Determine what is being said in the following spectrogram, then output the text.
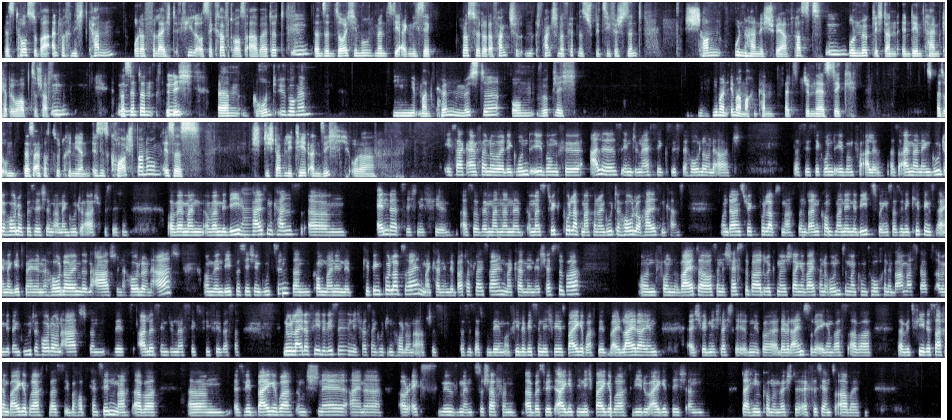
des Toast-to-Bar einfach nicht kann oder vielleicht viel aus der Kraft rausarbeitet, mhm. dann sind solche Movements, die eigentlich sehr CrossFit oder Function, Functional Fitness spezifisch sind, schon unheimlich schwer, fast mhm. unmöglich dann in dem Time Cap überhaupt zu schaffen. Mhm. Was mhm. sind dann für mhm. dich ähm, Grundübungen, die man können müsste, um wirklich, die man immer machen kann als Gymnastik, also um das einfach zu trainieren? Ist es Chorspannung? Ist es die Stabilität an sich oder? Ich sage einfach nur, die Grundübung für alles in Gymnastics ist der Holo und der Arch. Das ist die Grundübung für alle. Also einmal eine gute Holo Position und eine gute Arch Position. Und wenn man, und wenn man die halten kann, ähm, ändert sich nicht viel. Also wenn man dann eine, man Strict Pull-Up macht und eine gute Holo halten kann und dann Strict Pull-Ups macht und dann kommt man in die Beat Swings, also in die Kippings rein, dann geht man in eine Holo in den Arch, in eine Holo in den Arch und wenn die Position gut sind, dann kommt man in die Kipping Pull-Ups rein, man kann in die Butterflies rein, man kann in die Chest Bar und von weiter aus eine Chest Bar drückt man die Stange weiter nach unten, man kommt hoch in den Barma Slaps, aber mit einem guten Holo und Arch, dann wird alles in Gymnastics viel, viel besser. Nur leider viele wissen nicht, was ein guter Holo und Arch ist. Das ist das Problem. Und viele wissen nicht, wie es beigebracht wird, weil leider in, äh, ich will nicht schlecht reden über Level 1 oder irgendwas, aber da wird viele Sachen beigebracht, was überhaupt keinen Sinn macht. Aber ähm, es wird beigebracht, um schnell eine RX-Movement zu schaffen. Aber es wird eigentlich nicht beigebracht, wie du eigentlich an, dahin kommen möchtest, effizient zu arbeiten.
